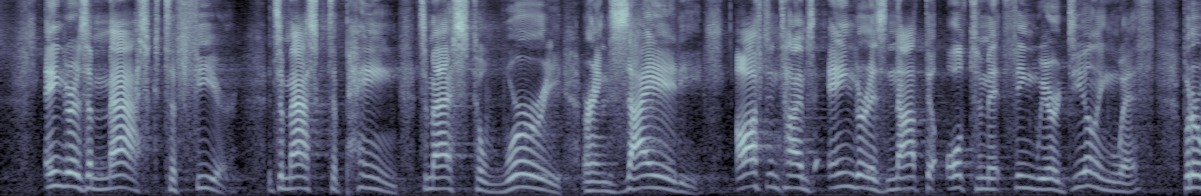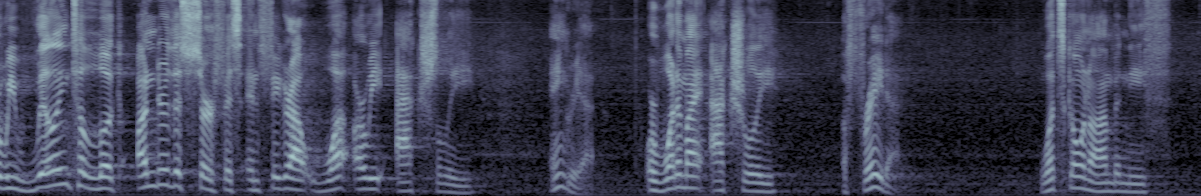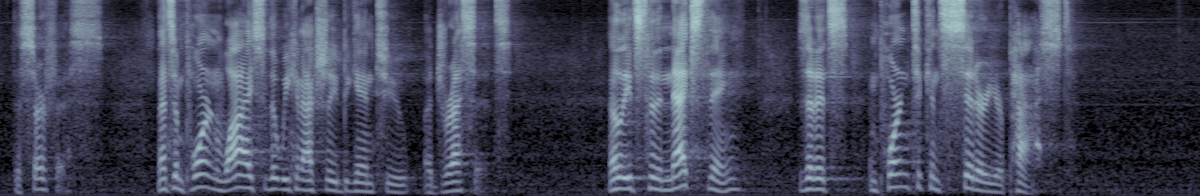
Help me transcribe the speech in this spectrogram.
Anger is a mask to fear. It's a mask to pain. It's a mask to worry or anxiety. Oftentimes, anger is not the ultimate thing we are dealing with, but are we willing to look under the surface and figure out what are we actually angry at? Or what am I actually afraid at? What's going on beneath the surface? That's important. Why? So that we can actually begin to address it. That leads to the next thing is that it's important to consider your past.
